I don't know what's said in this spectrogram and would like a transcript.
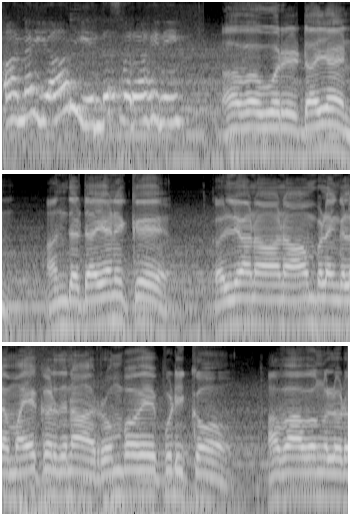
ஆனா யாரு இந்த ஸ்வராகினி? அவ ஒரு டயன். அந்த டயனுக்கு கல்யாணம் ஆன ஆம்பளைங்களை மயக்கிறதுனா ரொம்பவே பிடிக்கும். அவ அவங்களோட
